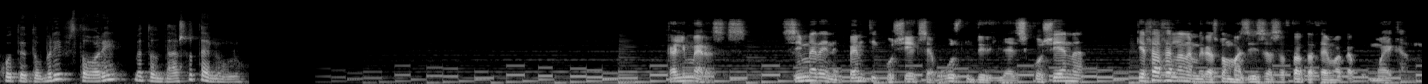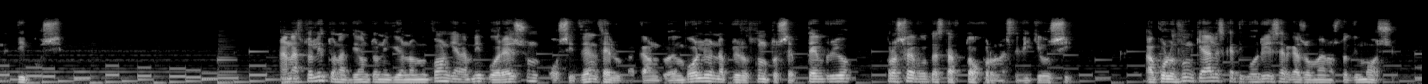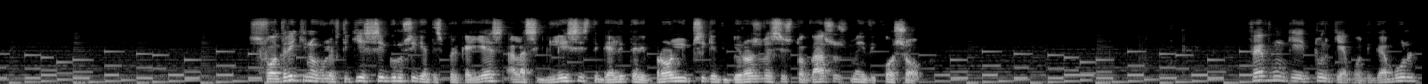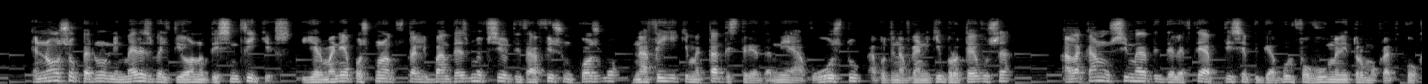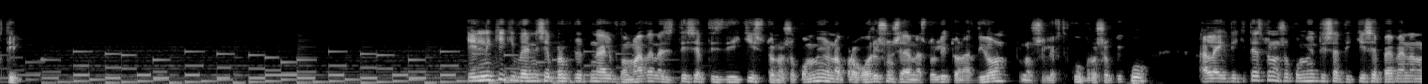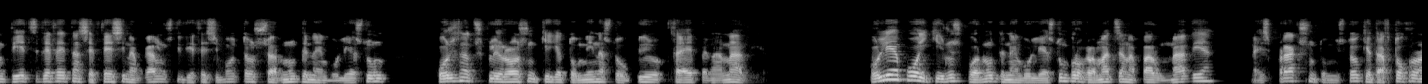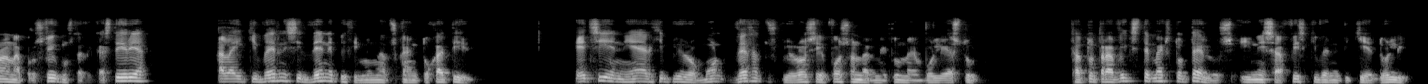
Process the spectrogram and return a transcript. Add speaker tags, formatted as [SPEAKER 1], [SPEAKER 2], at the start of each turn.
[SPEAKER 1] Ακούτε το Brief Story με τον Τάσο Τελούλου.
[SPEAKER 2] Καλημέρα σας. Σήμερα είναι 5η 26 Αυγούστου 2021 και θα ήθελα να μοιραστώ μαζί σας αυτά τα θέματα που μου έκαναν εντύπωση. Αναστολή των αδειών των υγειονομικών για να μην μπορέσουν όσοι δεν θέλουν να κάνουν το εμβόλιο να πληρωθούν το Σεπτέμβριο προσφεύγοντας ταυτόχρονα στη δικαιοσύνη. Ακολουθούν και άλλες κατηγορίες εργαζομένων στο δημόσιο. Σφοδρή κοινοβουλευτική σύγκρουση για τις πυρκαγιές αλλά συγκλήσεις στην καλύτερη πρόληψη και την πυρόσβεση στο δάσος με ειδικό σώμα. Φεύγουν και οι Τούρκοι από την Καμπούλ, ενώ όσο περνούν οι μέρες βελτιώνονται οι συνθήκες. Οι Γερμανοί αποσπούν από τους Ταλιμπάν δέσμευση ότι θα αφήσουν κόσμο να φύγει και μετά τις 31 Αυγούστου από την Αφγανική πρωτεύουσα, αλλά κάνουν σήμερα την τελευταία πτήση από την Καμπούλ φοβούμενη τρομοκρατικό κτύπο. Η ελληνική κυβέρνηση πρόκειται την άλλη εβδομάδα να ζητήσει από τις διοικήσεις των νοσοκομείων να προχωρήσουν σε αναστολή των αδειών του νοσηλευτικού προσωπικού, αλλά οι διοικητές των νοσοκομείων της Αττικής επέμεναν ότι έτσι δεν θα ήταν σε θέση να βγάλουν στη διαθεσιμότητα όσους αρνούνται να εμβολιαστούν, χωρίς να τους πληρώσουν και για το μήνα στο οποίο θα έπαιρναν άδεια. Πολλοί από εκείνους που αρνούνται να εμβολιαστούν προγραμμάτισαν να πάρουν άδεια, να εισπράξουν το μισθό και ταυτόχρονα να προσφύγουν στα δικαστήρια, αλλά η κυβέρνηση δεν επιθυμεί να τους κάνει το χατήρι. Έτσι η ενιαία αρχή πληρωμών δεν θα τους πληρώσει εφόσον αρνηθούν να εμβολιαστούν. Θα το τραβήξετε μέχρι το τέλος, είναι η σαφής κυβερνητική εντολή.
